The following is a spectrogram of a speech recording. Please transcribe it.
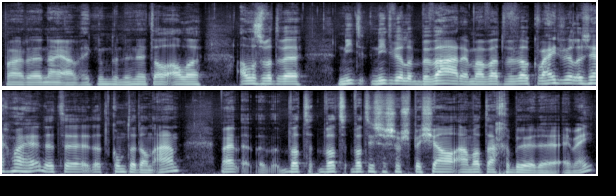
Waar, eh, nou ja, ik noemde het net al, alle, alles wat we niet, niet willen bewaren, maar wat we wel kwijt willen, zeg maar. Hè, dat, eh, dat komt er dan aan. Maar eh, wat, wat, wat is er zo speciaal aan wat daar gebeurde, ermee?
